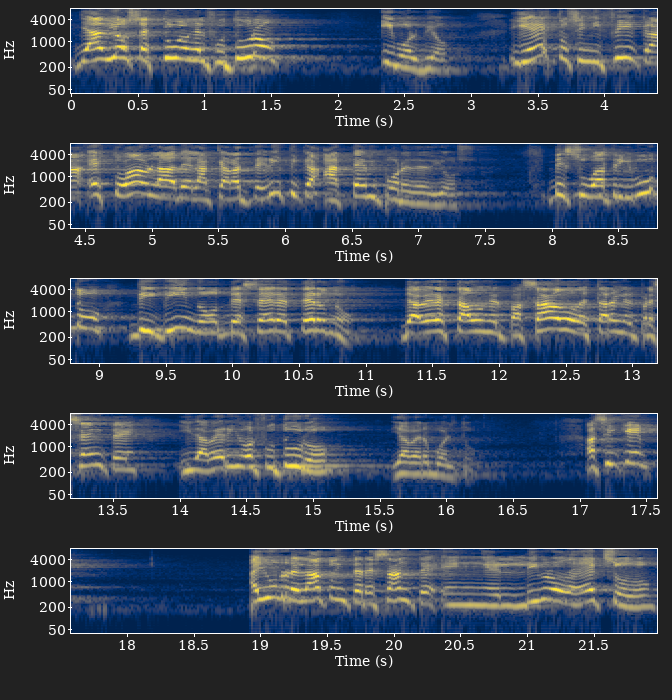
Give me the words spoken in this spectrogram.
Ya Dios estuvo en el futuro y volvió. Y esto significa, esto habla de la característica atémpore de Dios, de su atributo divino de ser eterno, de haber estado en el pasado, de estar en el presente y de haber ido al futuro y haber vuelto. Así que hay un relato interesante en el libro de Éxodo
